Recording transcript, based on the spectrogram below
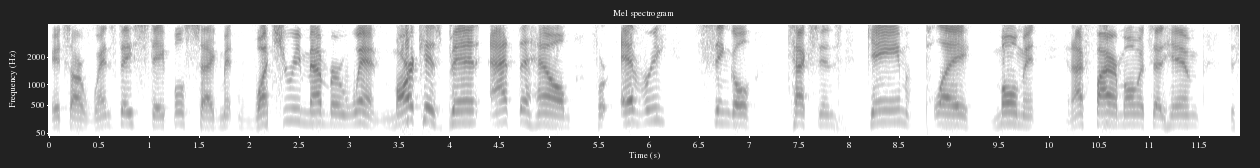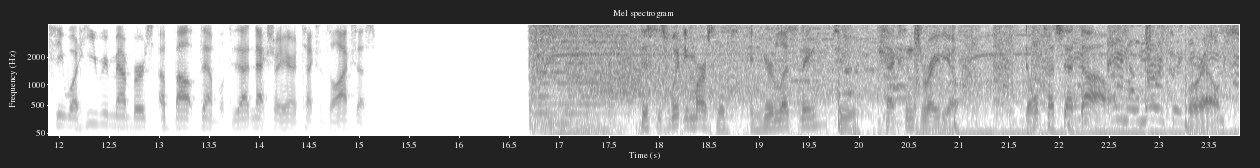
It's our Wednesday staple segment, What You Remember When. Mark has been at the helm for every single Texans game, play, moment, and I fire moments at him to see what he remembers about them. We'll do that next right here in Texans All Access. This is Whitney Mercilus, and you're listening to Texans Radio. Don't touch that dial, or else.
